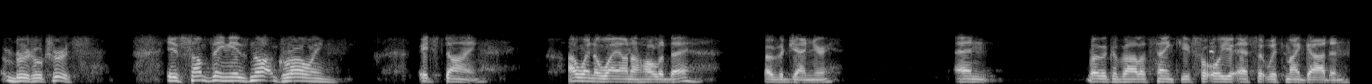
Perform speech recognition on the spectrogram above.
brutal truth. If something is not growing, it's dying. I went away on a holiday over January, and Brother Kabbalah, thank you for all your effort with my garden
